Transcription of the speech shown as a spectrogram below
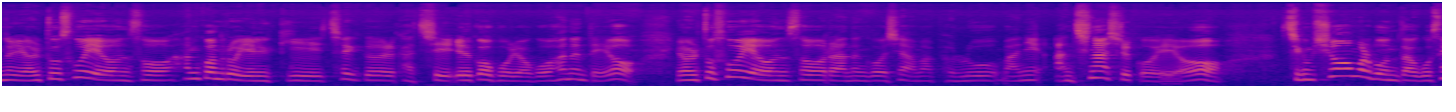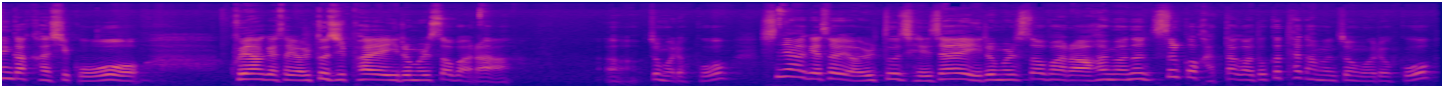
오늘 열두 소예언서 한 권으로 읽기 책을 같이 읽어보려고 하는데요. 열두 소예언서라는 것이 아마 별로 많이 안 친하실 거예요. 지금 시험을 본다고 생각하시고 구약에서 열두 지파의 이름을 써봐라. 어, 좀 어렵고 신약에서 열두 제자의 이름을 써봐라 하면은 쓸 것 같다가도 끝에 가면 좀 어렵고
